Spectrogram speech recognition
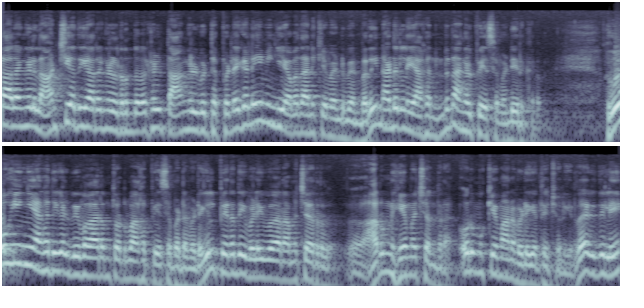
காலங்களில் ஆட்சி அதிகாரங்கள் இருந்தவர்கள் தாங்கள் விட்ட பிழைகளையும் இங்கே அவதானிக்க வேண்டும் என்பதை நடுநிலையாக நின்று நாங்கள் பேச வேண்டியிருக்கிறது. ரோஹிங்கி அகதிகள் விவகாரம் தொடர்பாக பேசப்பட்ட விடையில் பிரதி வெளிவிவகார அமைச்சர் அருண் ஹேமச்சந்திர ஒரு முக்கியமான விடயத்தை சொல்கிறார் இதிலே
